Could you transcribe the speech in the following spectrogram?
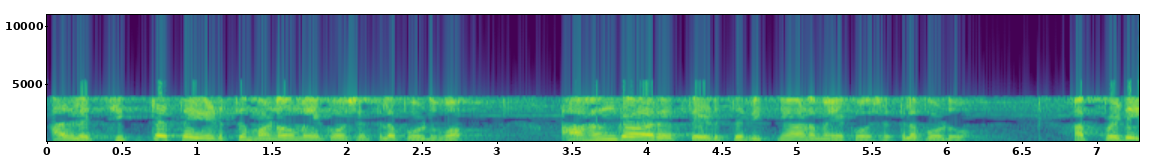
அதுல சித்தத்தை எடுத்து மனோமய கோஷத்துல போடுவோம். அகங்காரத்தை எடுத்து விஜயானமய கோஷத்துல போடுவோம். அப்படி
